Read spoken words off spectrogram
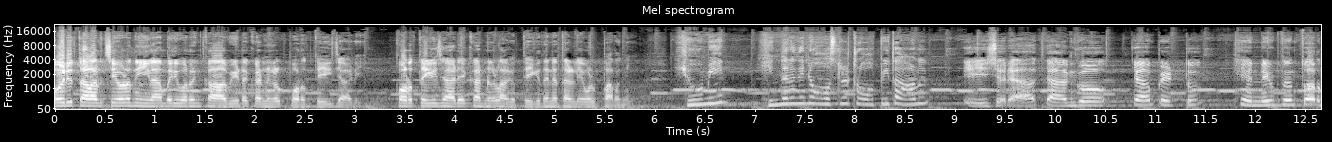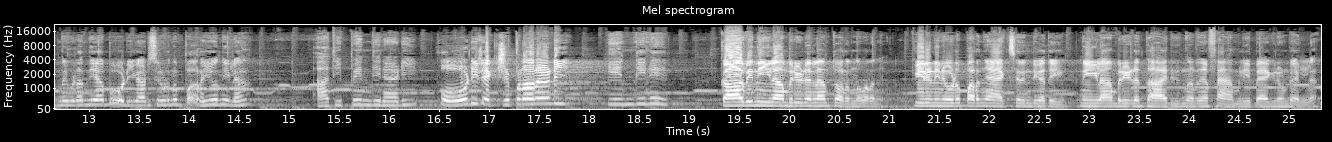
ഒരു തളർച്ചയോടെ നീലാംബരി പറഞ്ഞ് കാവ്യയുടെ കണ്ണുകൾ പുറത്തേക്ക് ചാടി. പുറത്തേക്ക് ചാടിയ കണ്ണുകൾ അകത്തേക്ക് തന്നെ തള്ളി അവൾ പറഞ്ഞു. യു മീൻ ഇന്നലെ നിന്നെ ഹോസ്റ്റലിൽ ഡ്രോപ്പ് ചെയ്ത ആൾ? ഈശ്വര താങ്കോ ഞാൻ പെട്ടു. എന്നെ ഇവിടുന്ന് തുറന്നു വിടാൻ ഞാൻ ബോഡി ഗാർഡ്സിനോടൊന്നും പറയുന്നില്ല. അതിപ്പോ എന്തിനാടി? ഓടി രക്ഷപ്പെടാനാടി. എന്തിന്? കാവ്യ നീലാംബരിയുടെ എല്ലാം തുറന്നു പറഞ്ഞു. കിരണിനോട് പറഞ്ഞ ആക്സിഡന്റ് കഥയും നീലാംബരിയുടെ ദാരിദ്ര്യം നിറഞ്ഞ ഫാമിലി ബാക്ക്ഗ്രൗണ്ടും എല്ലാം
